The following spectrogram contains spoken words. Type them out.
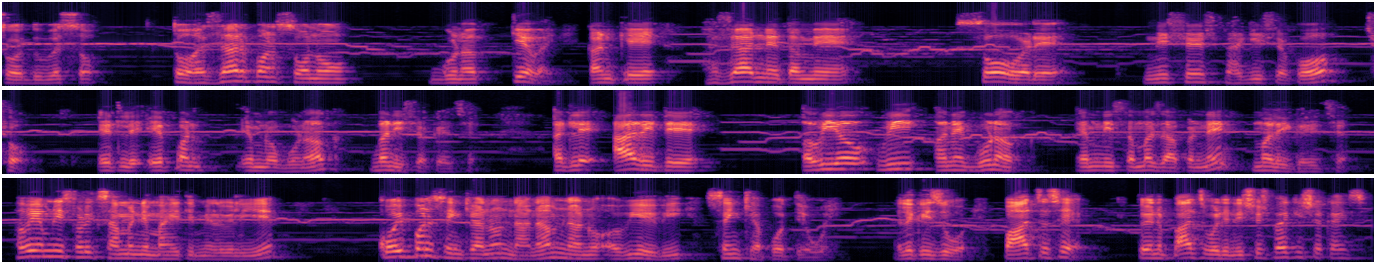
સો દુ બસો તો હજાર પણ સોનો ગુણક કહેવાય. કારણ કે હજારને તમે સો વડે નિશેષ ભાગી શકો છો. એટલે એ પણ એમનો ગુણક બની શકે છે. એટલે આ રીતે અવયવી અને ગુણક એમની સમજ આપણને મળી ગઈ છે. હવે એમની થોડીક સામાન્ય માહિતી મેળવી લઈએ. કોઈ પણ સંખ્યાનો નાનામાં નાનો અવયવી સંખ્યા પોતે હોય. એટલે કે જુઓ, પાંચ છે, તો એને પાંચ વડે નિશેષ ભાગી શકાય છે.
